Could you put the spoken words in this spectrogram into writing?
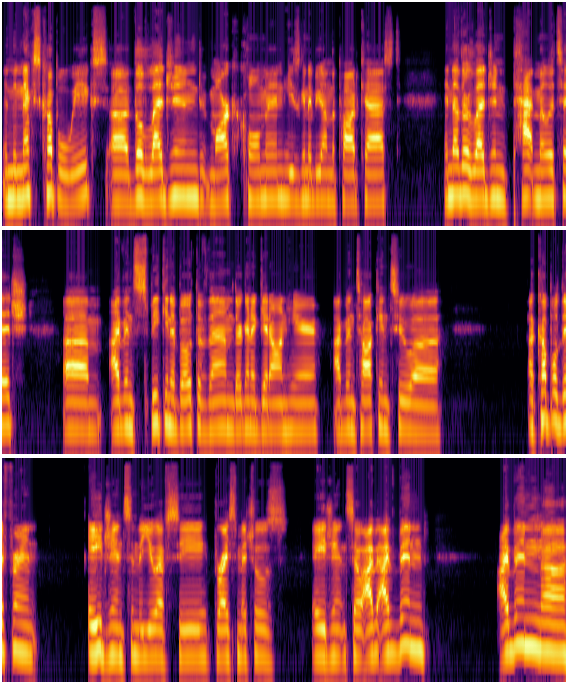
in the next couple weeks. Uh the legend Mark Coleman, he's going to be on the podcast. Another legend Pat Miletich um, I've been speaking to both of them. They're gonna get on here. I've been talking to uh, a couple different agents in the UFC. Bryce Mitchell's agent. So I've I've been I've been uh,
